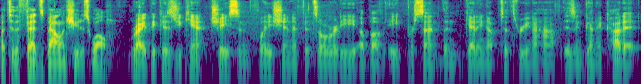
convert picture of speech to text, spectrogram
but to the Fed's balance sheet as well. Right, because you can't chase inflation if it's already above eight percent. Then getting up to three and a half isn't going to cut it.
